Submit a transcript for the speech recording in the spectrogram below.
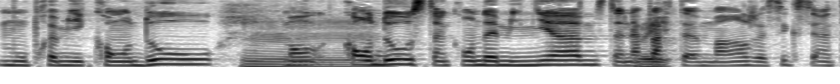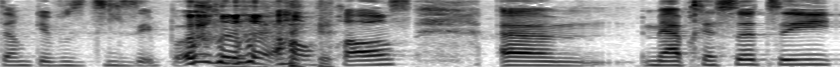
mon premier condo. Mm. Mon condo, c'est un condominium, c'est un Oui. appartement. Je sais que c'est un terme que vous utilisez pas en France. Euh, mais après ça, tu sais,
